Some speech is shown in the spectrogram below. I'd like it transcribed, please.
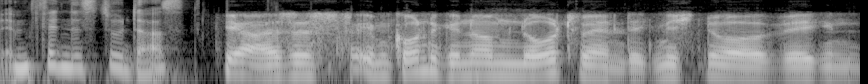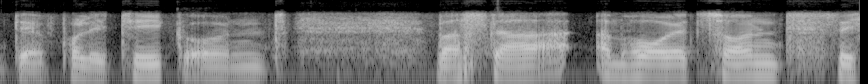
empfindest du das? Ja, es ist im Grunde genommen notwendig, nicht nur wegen der Politik und was da am Horizont sich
